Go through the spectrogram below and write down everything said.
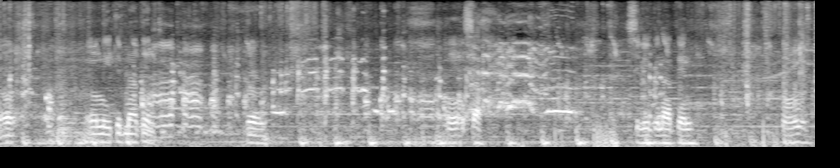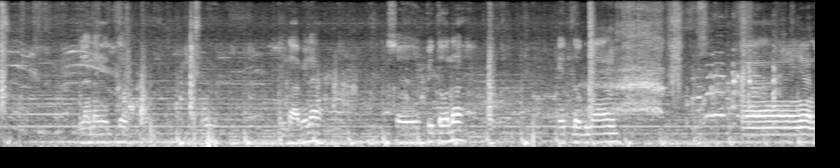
so, yung native natin. Yan. Ayan, isa. Silipin natin. Kung ilan na itlog. Uy, ang dami na. So, pito na. Itlog ng ah, yan.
